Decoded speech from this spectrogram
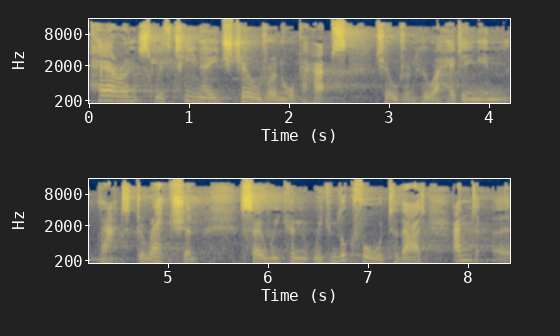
parents with teenage children or perhaps children who are heading in that direction. So we can, we can look forward to that. And uh,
